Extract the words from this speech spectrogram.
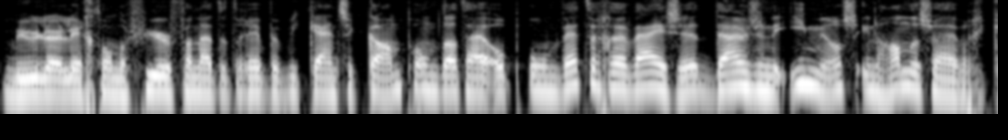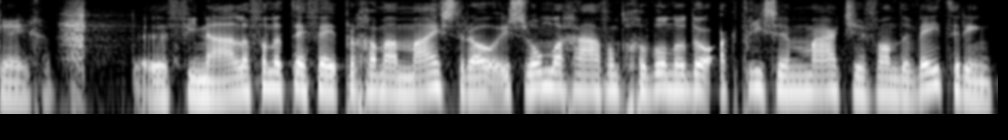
Mueller ligt onder vuur vanuit het Republikeinse kamp omdat hij op onwettige wijze duizenden e-mails in handen zou hebben gekregen. De finale van het tv-programma Maestro is zondagavond gewonnen door actrice Maartje van de Wetering.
